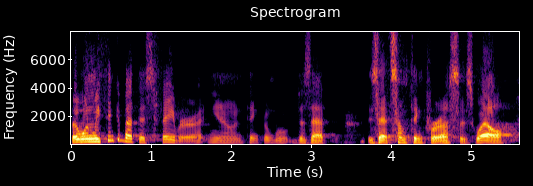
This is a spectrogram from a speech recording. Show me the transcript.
But when we think about this favor, you know, and think, well, does that is that something for us as well?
